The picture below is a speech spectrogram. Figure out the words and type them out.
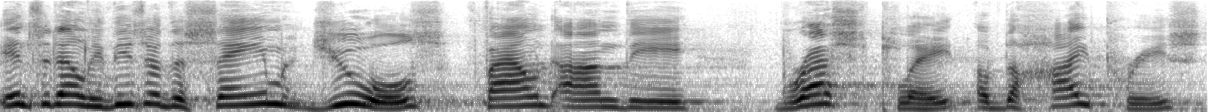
Incidentally, these are the same jewels found on the breastplate of the high priest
